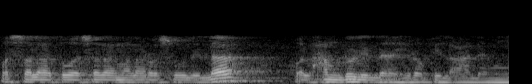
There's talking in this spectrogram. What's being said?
Wassalatu wassalamu ala Rasulillah walhamdulillahi rabbil alamin.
